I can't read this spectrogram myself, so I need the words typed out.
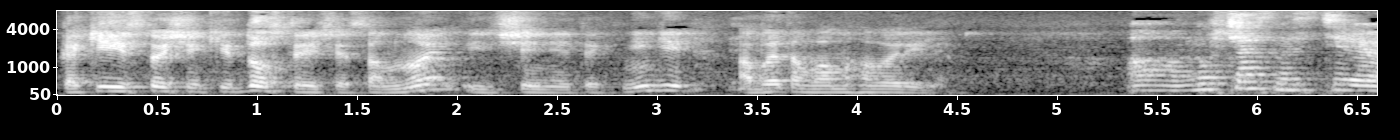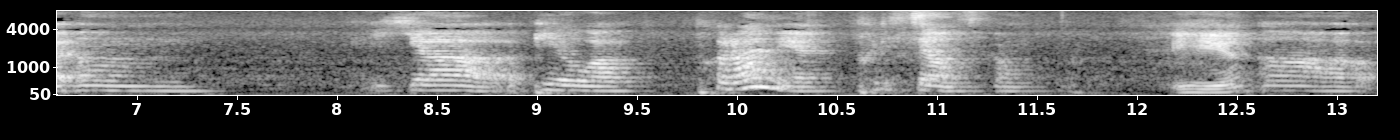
Какие источники до встречи со мной и чтения этой книги об этом вам говорили? А, ну, в частности, эм, я пела в храме в христианском, И А,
